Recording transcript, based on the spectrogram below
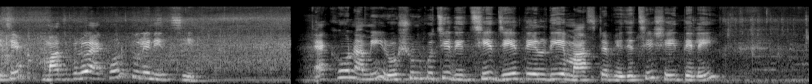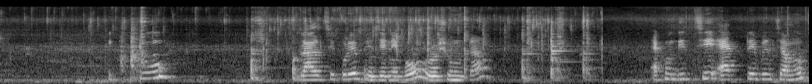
এই যে মাছগুলো এখন তুলে নিচ্ছি। এখন আমি রসুন কুচি দিচ্ছি। যে তেল দিয়ে মাছটা ভেজেছি সেই তেলেই একটু লালচে করে ভেজে নেব রসুনটা। এখন দিচ্ছি এক টেবিল চামচ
